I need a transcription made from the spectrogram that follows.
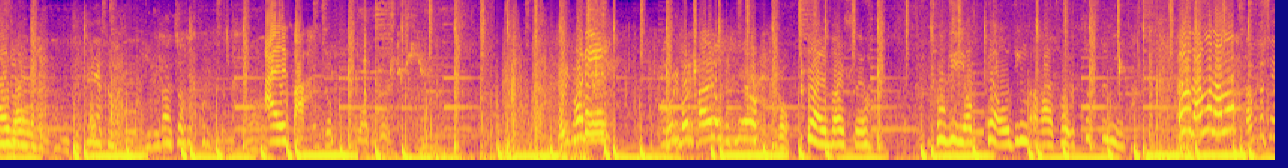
알바 알바 집중했던 것 같아요. 나 좀. 알바 머리 머리, 머리 닿아요. 조심해요. 들어. 또 알바했어요 저기 옆에 어딘가가 저희 코스입니다 아이고 나무 나무 나무 조심.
